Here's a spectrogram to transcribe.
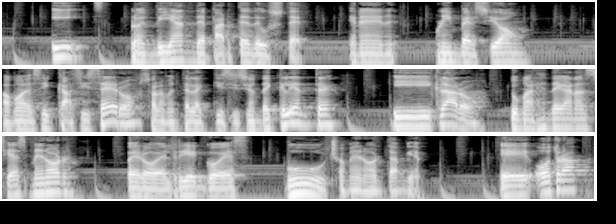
y lo envían de parte de usted. Tienen una inversión, vamos a decir, casi cero, solamente la adquisición de cliente. Y claro, tu margen de ganancia es menor, pero el riesgo es mucho menor también. Eh, otra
